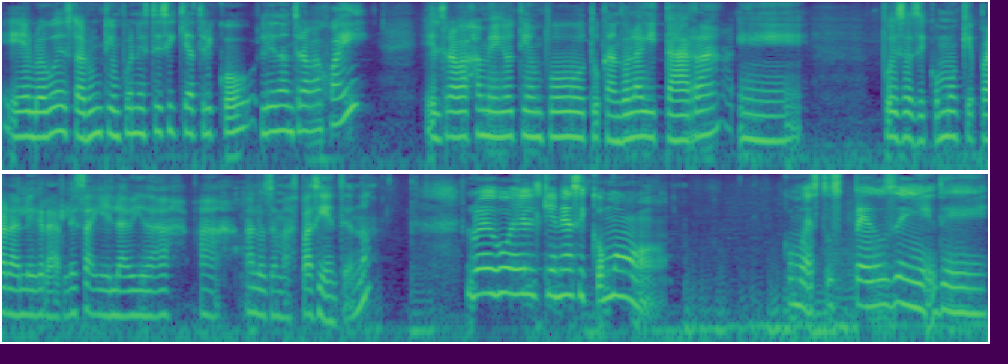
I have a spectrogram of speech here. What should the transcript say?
Eh, luego de estar un tiempo en este psiquiátrico, le dan trabajo ahí. Él trabaja medio tiempo tocando la guitarra, eh, pues así como que para alegrarles ahí la vida a, a los demás pacientes, ¿no? Luego él tiene así como, como estos pedos de,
